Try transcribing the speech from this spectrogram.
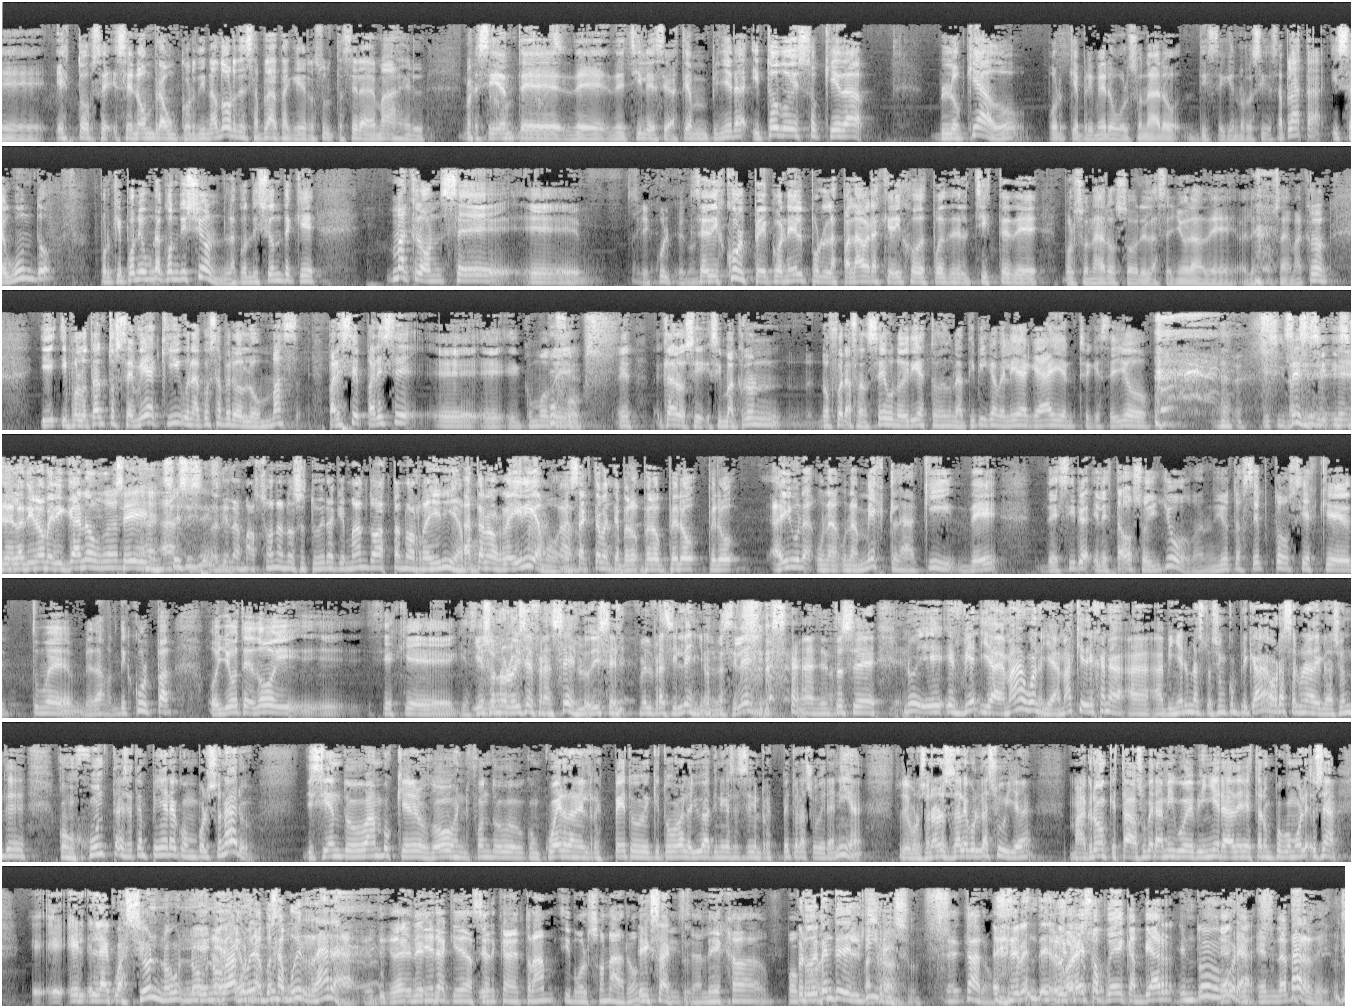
eh, esto. Se, se nombra un coordinador de esa plata que resulta ser además el presidente de, de Chile, Sebastián Piñera, y todo eso queda bloqueado porque primero Bolsonaro dice que no recibe esa plata y segundo porque pone una condición, la condición de que Macron se eh, Se disculpe. Con... se disculpe con él por las palabras que dijo después del chiste de Bolsonaro sobre la señora de la esposa de Macron. Y, y por lo tanto se ve aquí una cosa, pero lo más parece parece eh, eh, como de eh, claro, si, si Macron no fuera francés, uno diría esto es una típica pelea que hay entre qué sé yo, Y si, Sí, y sí, si- sí, y si- eh, latinoamericanos, Sí, ah, sí, sí, sí. si el Amazonas no se estuviera quemando, hasta nos reiríamos. Hasta nos reiríamos, Claro. exactamente, pero, pero, pero, pero hay una, una, una mezcla aquí de decir el Estado soy yo, yo te acepto si es que tú me, me das disculpa o yo te doy eh, si es que... que Y eso no lo dice el francés, lo dice el, el brasileño. El brasileño. O sea, Entonces, no, es, es bien, y además, bueno, y además que dejan a, a- a Piñera en una situación complicada, ahora sale una declaración de conjunta de Sebastián Piñera con Bolsonaro, diciendo ambos que los dos en el fondo concuerdan el respeto de que toda la ayuda tiene que hacerse en respeto a la soberanía. Entonces Bolsonaro se sale con la suya, Macron, que estaba súper amigo de Piñera, debe estar un poco molesto. O sea, el- la ecuación no, no, Eh, no es da por una ningún- cosa muy rara. Piñera queda cerca de Trump y Bolsonaro. Exacto. Y se aleja un poco. Pero depende del día eso. Eh, claro. Depende de lo Ahora eso puede cambiar En dos horas. En, en la tarde.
